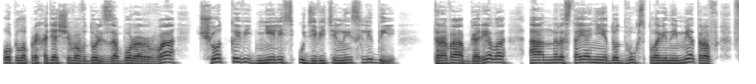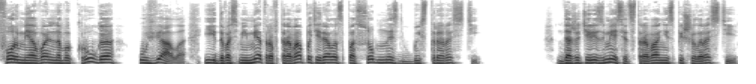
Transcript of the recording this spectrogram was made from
около проходящего вдоль забора рва, четко виднелись удивительные следы — Трава обгорела, а на расстоянии до двух с половиной метров в форме овального круга увяла, и до восьми метров трава потеряла способность быстро расти. Даже через месяц трава не спешила расти,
